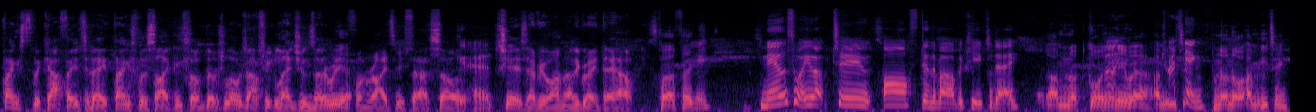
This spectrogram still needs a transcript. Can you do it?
thanks to the cafe today, thanks for the cycling club. There was loads of absolute legends. I had a really Yeah. fun ride to be fair. So Good. cheers everyone. I had a great day out. Perfect. Niels, what are you up to after the barbecue today? I'm not going anywhere. I'm Training? eating. No, no, I'm eating.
